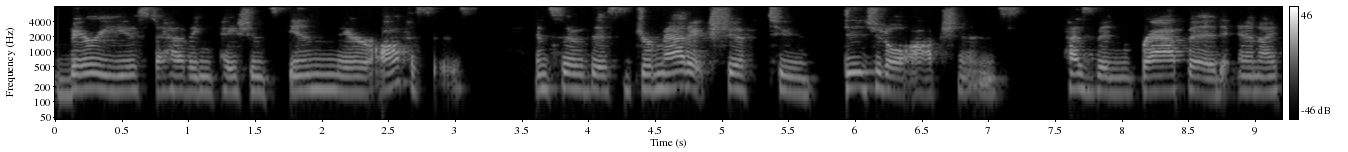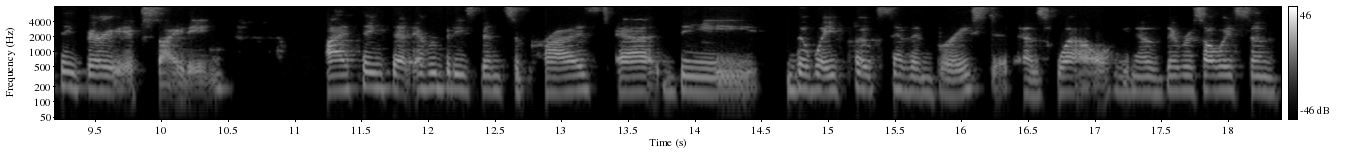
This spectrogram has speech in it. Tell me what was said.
very used to having patients in their offices. And so this dramatic shift to digital options has been rapid and I think very exciting. I think that everybody's been surprised at the the way folks have embraced it as well. You know, there was always some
